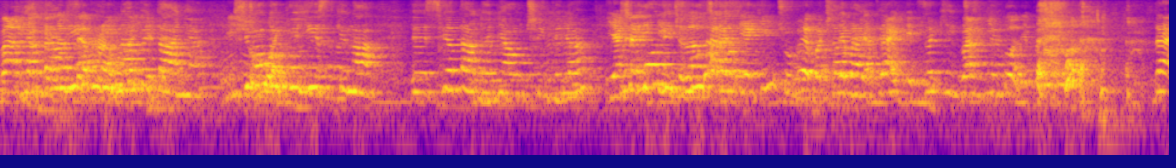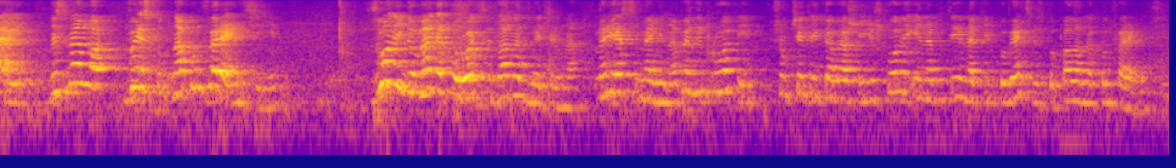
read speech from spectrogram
Вам Я дам право відповідь на питання. Щодо поїздки на свята до Дня вчителя, Я ще не кінчила, зараз я кінчу, вибачте мене, дайте мені, вас ніхто не перебиває. Далі, візьмемо виступ на конференції. Дзвонить до мене король Світлана Дмитрівна. Марія Семенівна, ви не проти, щоб вчителька вашої школи Інна Петрівна Кільковець виступала на конференції?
